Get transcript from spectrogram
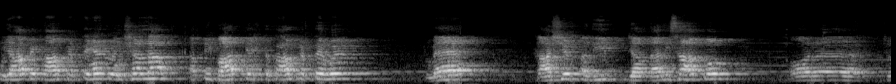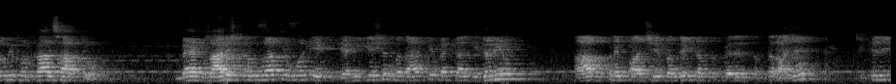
वो यहाँ पे काम करते हैं। तो इंशाल्लाह अपनी बात का अख्ताम करते हुए मैं काशिफ अदीब जावदानी साहब को और चौधरी फुरकान साहब को मैं गुजारिश करूँगा कि वो एक डेलीगेशन बना के मैं कल इधर ही हूँ। आप अपने पाँच छह बंदे कल मेरे दफ्तर आ जाएँ। ठीक है जी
